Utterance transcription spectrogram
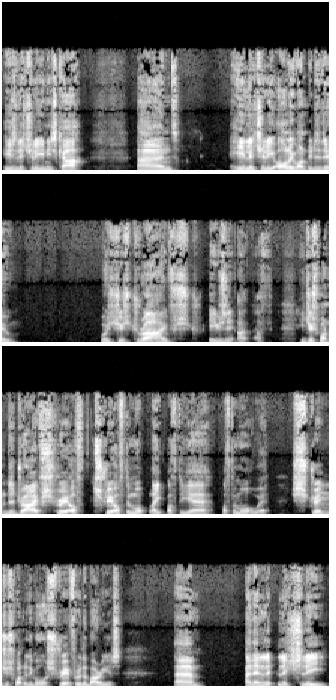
he's literally in his car, and he literally all he wanted to do was just drive. He was I, I, he just wanted to drive straight off straight off the like off the uh, off the motorway. Straight, mm. just wanted to go straight through the barriers. Um, and then li- literally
